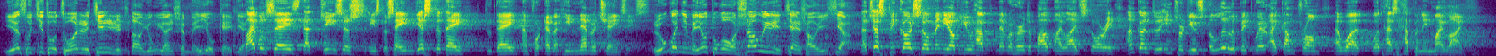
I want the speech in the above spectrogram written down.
耶稣基督昨日、今日直到永远是没有改变。 Bible says that Jesus is the same yesterday, today, and forever. He never changes. 如果你没有读过，我稍微的介绍一下。 Now, just because so many of you have never heard about my life story, I'm going to introduce a little bit where I come from and what, what has happened in my life.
